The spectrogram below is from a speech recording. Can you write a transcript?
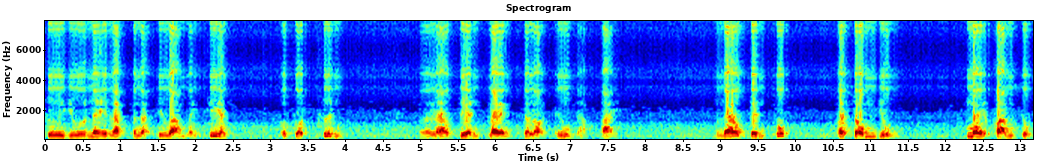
คืออยู่ในลักษณะที่ว่าไม่เที่ยงปรากฏขึ้น แล้วเปลี่ยนแปลงตลอดถึงดับไป แล้วเป็นทุกข์ผสมอยู่ในความสุข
